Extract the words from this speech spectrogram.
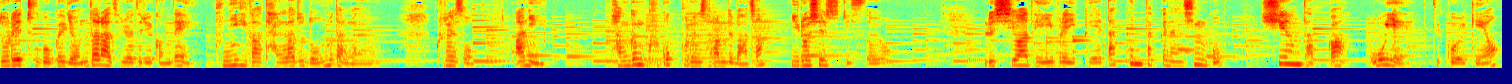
노래 두 곡을 연달아 들려드릴 건데 분위기가 달라도 너무 달라요. 그래서 아니 방금 그 곡 부른 사람들 맞아? 이러실 수도 있어요. 루시와 데이브레이크의 따끈따끈한 신곡 쉬운 답과 오예 듣고 올게요.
